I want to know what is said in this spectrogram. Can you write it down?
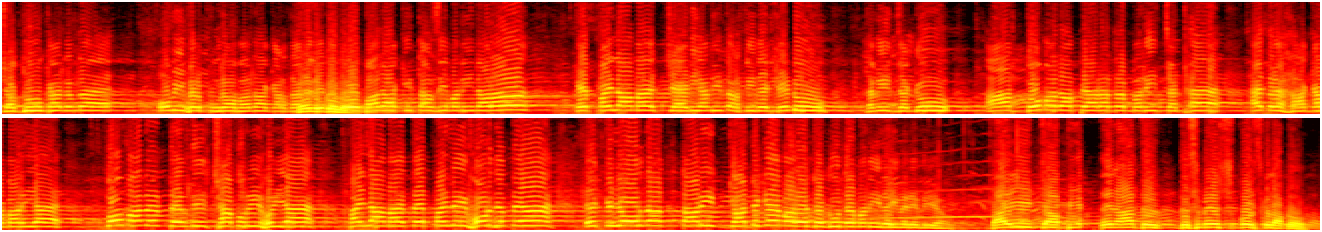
ਜੱਗੂ ਕਹਿ ਦਿੰਦਾ ਹੈ, ਉਹ ਵੀ ਫਿਰ ਪੂਰਾ ਵਾਅਦਾ ਕਰਦਾ ਮੇਰੇ। ਮਿੱਤਰੋ ਵਾਅਦਾ ਕੀਤਾ ਸੀ ਮਨੀ ਨਾਲ ਕਿ ਪਹਿਲਾਂ ਮੈਂ ਚੈੜੀਆਂ ਦੀ ਧਰਤੀ ਤੇ ਖੇਡੂ। ਲਵੀ ਜੱਗੂ ਆਪ ਦੋਵਾਂ ਦਾ ਪਿਆਰਾ ਤੇ ਮਨੀ ਚੱਠਾ ਹੈ ਇਧਰ ਹਾਕਮ ਵਾਲੀ ਹੈ। ਦੋਵਾਂ ਦੇ ਦਿਲ ਦੀ ਇੱਛਾ ਪੂਰੀ ਹੋਈ ਹੈ। ਪਹਿਲਾ ਮੈਚ ਤੇ ਪਹਿਲੇ ਹੀ ਫੋੜ ਜਿੱਤਿਆ। ਇੱਕ ਜ਼ੋਰ ਦਾ ਤਾੜੀ ਗੱਡ ਕੇ ਮਾਰੋ ਜੱਗੂ ਤੇ ਮਨੀ ਲਈ ਮੇਰੇ ਵੀਰੋ। ਬਾਈ ਚਾਬੀਆਂ ਦੇ ਨਾਲ ਦ- ਦਸ਼ਮੇਸ਼ ਸਪੋਰਟਸ ਕਲੱਬ ਹੈ।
